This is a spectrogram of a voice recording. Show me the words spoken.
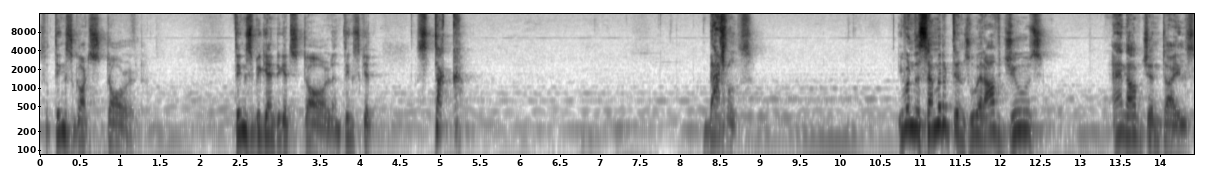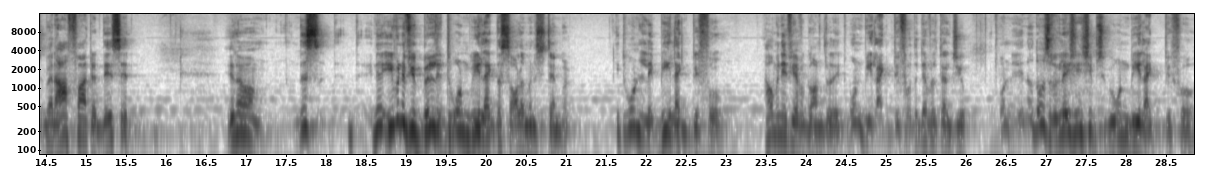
So things got stalled. Things began to get stalled and things get stuck. Battles. Even the Samaritans, who were half Jews and half Gentiles, were half hearted. They said, you know, this, even if you build it, it won't be like the Solomon's temple. It won't be like before. How many of you have gone through it? It won't be like before. The devil tells you, you know, those relationships won't be like before.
